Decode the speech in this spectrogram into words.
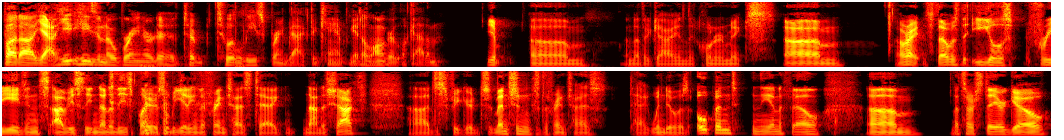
But uh, yeah, he, he's a no brainer to, to to at least bring back to camp and get a longer look at him. Yep. Um, another guy in the corner mix. Um, all right. So that was the Eagles free agents. Obviously, none of these players will be getting the franchise tag. Not a shock. Uh, just figured to mention because the franchise tag window has opened in the NFL. Um, that's our stay or go.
